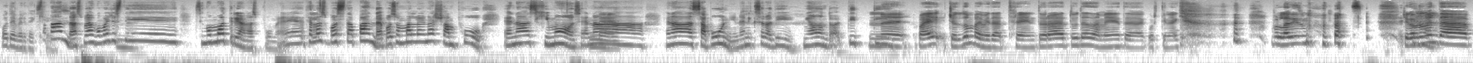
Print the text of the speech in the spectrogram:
Whatever the case. Στα πάντα, ας πούμε, ακόμα και στη, ναι. στην κομμότρια, ας πούμε. Ε, θέλω να σου πω στα πάντα. Πόσο μάλλον ένα σαμπού, ένας χυμός, ένα, ναι. ένα σαπούνι, δεν ξέρω τι. Μια τι, τι. Ναι, πάει, και τούτο πάει με τα τρέν. Τώρα τούτα τα με τα κουρτινάκια. Πολλά της μόδας. Και κάνουμε τα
